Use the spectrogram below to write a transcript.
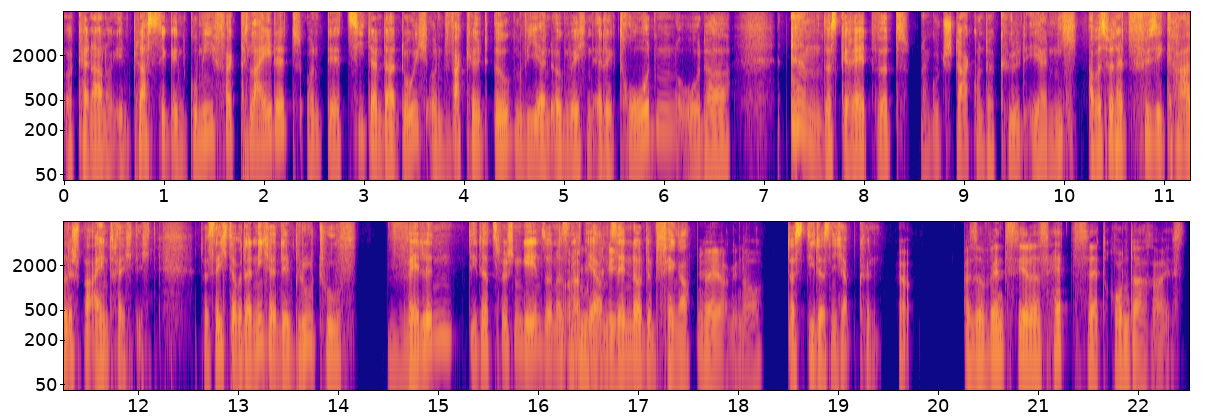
äh, keine Ahnung, in Plastik, in Gummi verkleidet und der zieht dann da durch und wackelt irgendwie an irgendwelchen Elektroden oder das Gerät wird, na gut, stark unterkühlt eher nicht, aber es wird halt physikalisch beeinträchtigt. Das liegt aber dann nicht an den Bluetooth-Wellen, die dazwischen gehen, sondern es Am liegt eher am. Sender und Empfänger, Ja, ja, genau. dass die das nicht abkönnen. Also wenn es dir das Headset runterreißt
